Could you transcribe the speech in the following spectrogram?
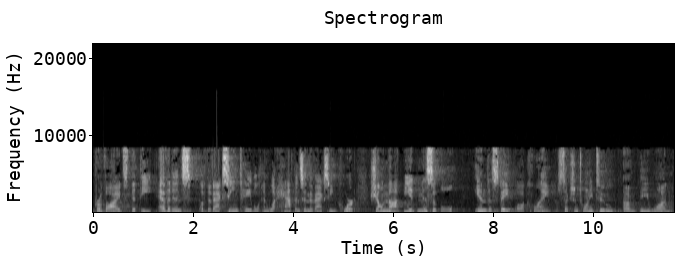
provides that the evidence of the vaccine table and what happens in the vaccine court shall not be admissible in the state law claim. Section 22B1 um,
